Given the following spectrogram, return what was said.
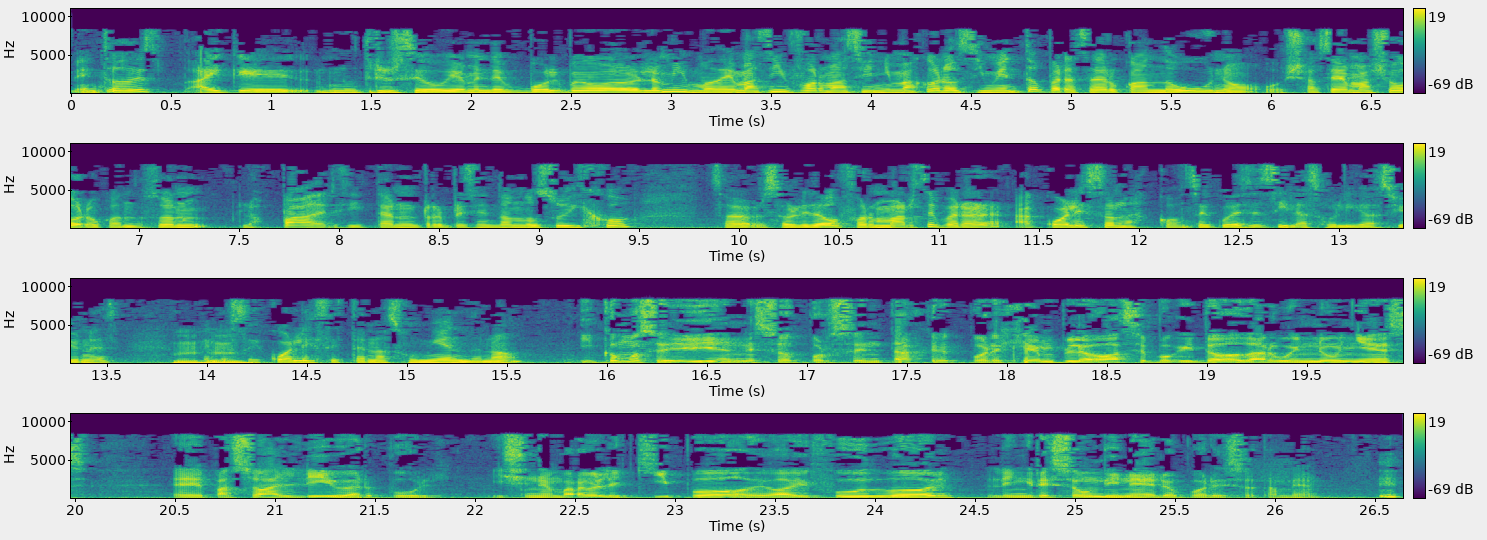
entonces hay que nutrirse, obviamente, vuelvo lo mismo, de más información y más conocimiento para saber cuando uno, o ya sea mayor o cuando son los padres y están representando a su hijo, sobre todo formarse para ver a cuáles son las consecuencias y las obligaciones en las cuales se están asumiendo, ¿no? ¿Y cómo se dividen esos porcentajes? Por ejemplo, hace poquito Darwin Núñez eh, pasó al Liverpool y sin embargo el equipo de Baby Fútbol le ingresó un dinero por eso también.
